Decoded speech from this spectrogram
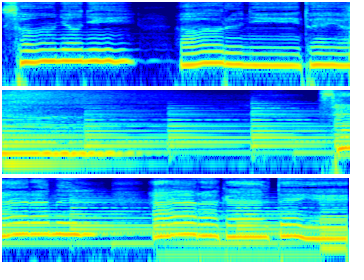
소년이 어른이 되어 사람을 알아갈 때에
